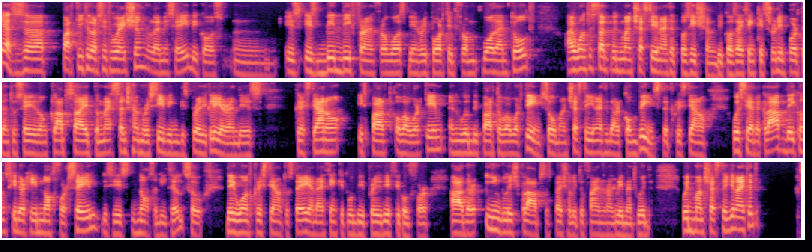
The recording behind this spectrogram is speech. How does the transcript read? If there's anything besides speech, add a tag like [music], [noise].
Yes, it's a particular situation, let me say, because um, it's, it's a bit different from what's been reported from what I'm told. I want to start with Manchester United position because I think it's really important to say that on club side, the message [laughs] I'm receiving is pretty clear and is Cristiano is part of our team and will be part of our team. So Manchester United are convinced that Cristiano will stay at the club. They consider him not for sale. This is not a detail. So they want Cristiano to stay, and I think it will be pretty difficult for other English clubs, especially to find an agreement with with Manchester United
